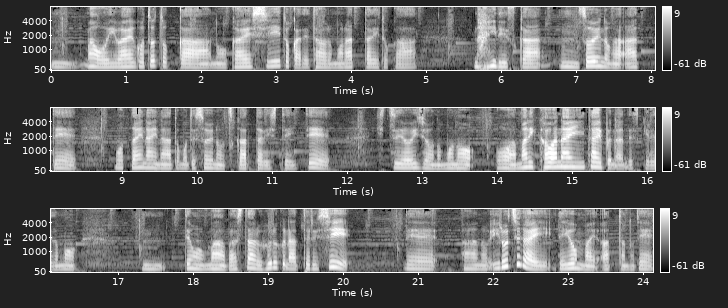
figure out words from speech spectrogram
うん、まあお祝い事とかのお返しとかでタオルもらったりとかないですか、うん、そういうのがあってもったいないなと思ってそういうのを使ったりしていて必要以上のものをあまり買わないタイプなんですけれども、うん、でもまあバスタオル古くなってるしであの色違いで4枚あったので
